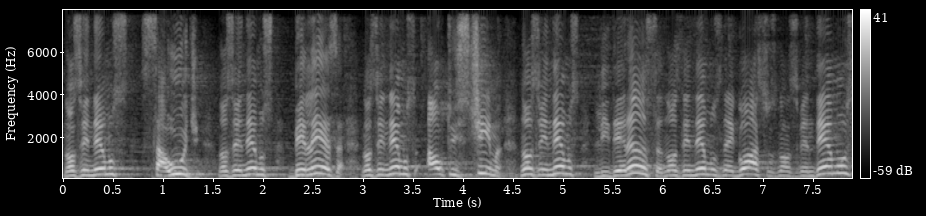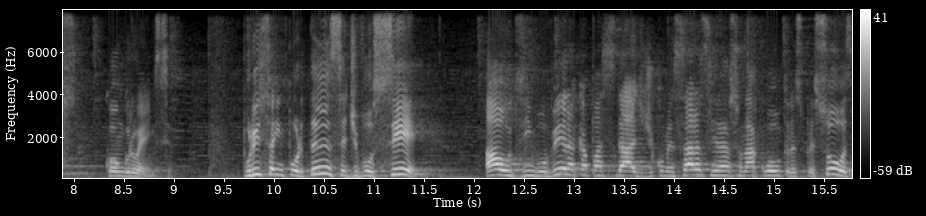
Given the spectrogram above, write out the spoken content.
Nós vendemos saúde, nós vendemos beleza, nós vendemos autoestima, nós vendemos liderança, nós vendemos negócios, nós vendemos congruência. Por isso a importância de você, ao desenvolver a capacidade de começar a se relacionar com outras pessoas,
